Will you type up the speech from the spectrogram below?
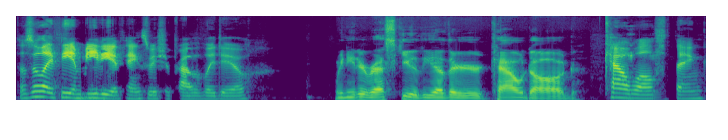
those are like the immediate things we should probably do. We need to rescue the other cow dog, Cow wolf thing.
